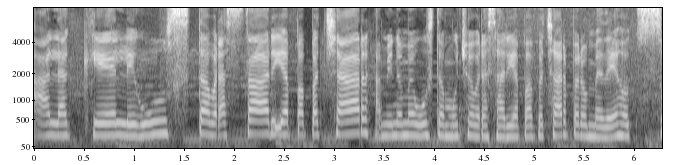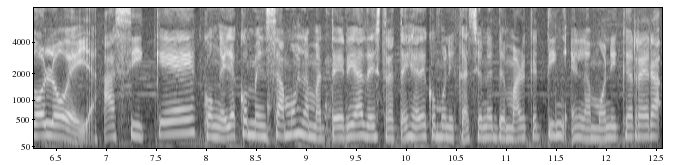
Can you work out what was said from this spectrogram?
a la que le gusta abrazar y apapachar. A mí no me gusta mucho abrazar y apapachar, pero me dejo solo ella. Así que con ella comenzamos la materia de estrategia de comunicación de marketing en la Mónica Herrera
